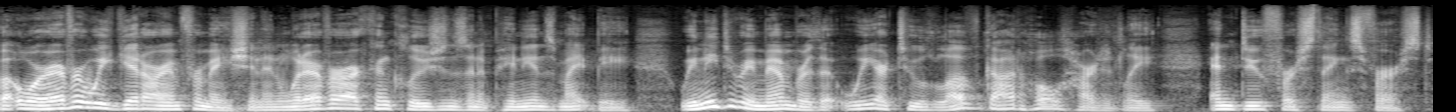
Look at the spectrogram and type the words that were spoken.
But wherever we get our information and whatever our conclusions and opinions might be, we need to remember that we are to love God wholeheartedly and do first things first.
